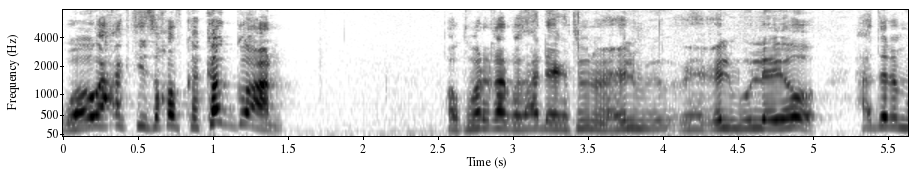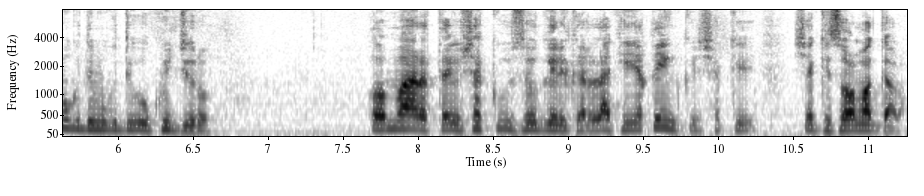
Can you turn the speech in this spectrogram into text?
waa wax agtiisa qofka ka go-an qofka marka qarkood waxaa dhici karta inuu ilmi cilmi u leeyaho haddana mugdi mugdi uu ku jiro oo maaragtay shaki uu soo geli karo laakiin yaqiinka shaki shaki sooma galo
